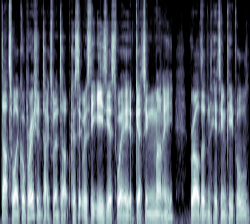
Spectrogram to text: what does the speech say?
That's why corporation tax went up because it was the easiest way of getting money rather than hitting people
